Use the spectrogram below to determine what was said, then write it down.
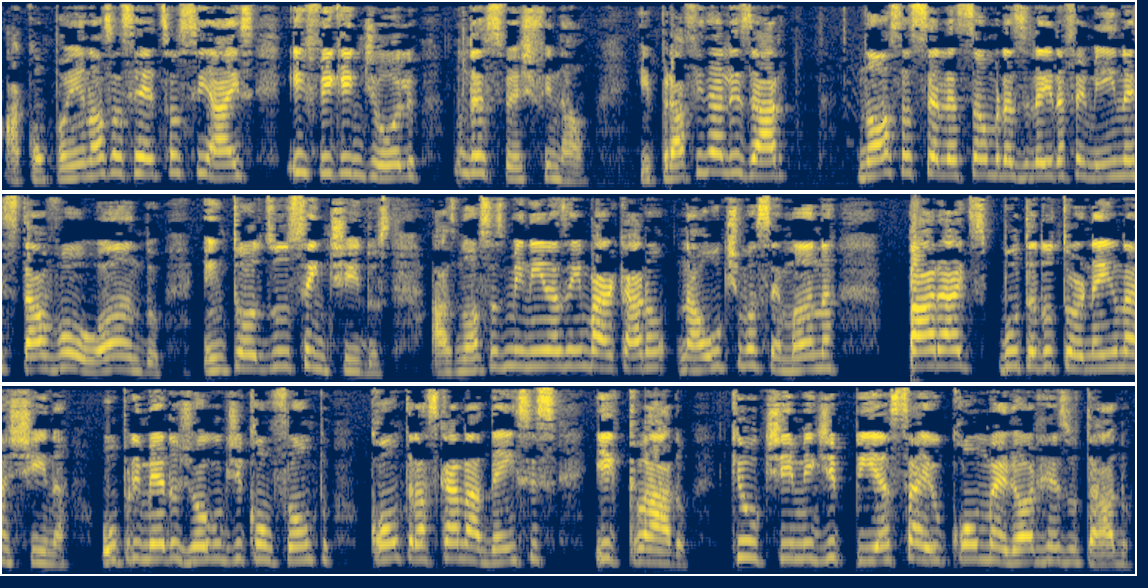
Acompanhe nossas redes sociais e fiquem de olho no desfecho final. E para finalizar, nossa seleção brasileira feminina está voando em todos os sentidos. As nossas meninas embarcaram na última semana para a disputa do torneio na China, o primeiro jogo de confronto contra as canadenses e claro que o time de Pia saiu com o melhor resultado,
